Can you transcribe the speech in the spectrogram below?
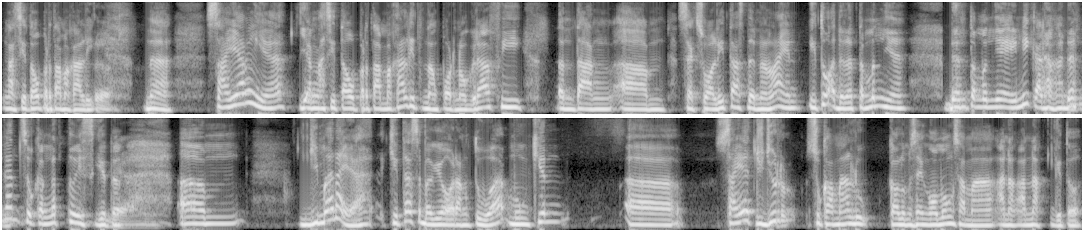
ngasih tahu pertama kali. Betul. Nah, sayangnya yang ngasih tahu pertama kali tentang pornografi, tentang um, seksualitas dan lain-lain itu adalah temennya. Dan temennya ini kadang-kadang kan suka ngetwist gitu gitu. Yeah. Um, gimana ya kita sebagai orang tua mungkin uh, saya jujur suka malu kalau misalnya ngomong sama anak-anak gitu.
